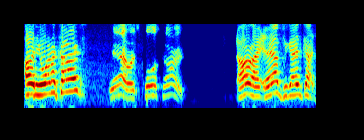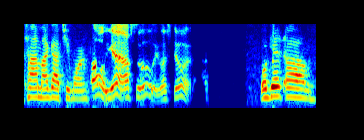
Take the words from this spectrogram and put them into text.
Oh, do you want a card? Yeah, let's pull a card. All right. Yeah, if you guys got time, I got you one. Oh yeah, absolutely. Let's do it. We'll get um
